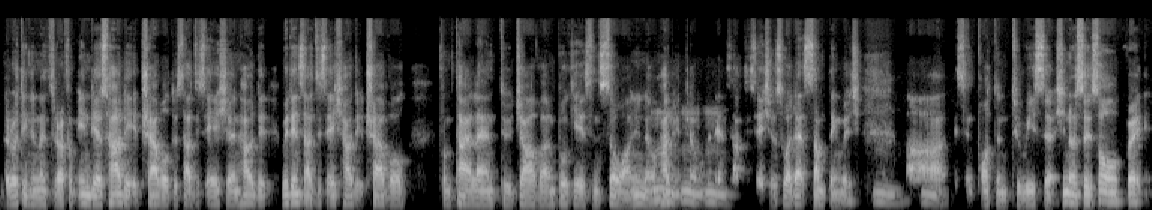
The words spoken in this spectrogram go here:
The rotating lens derived from India. So how did it travel to Southeast Asia, and how did within Southeast Asia, how did it travel from Thailand to Java and Bugis and so on? You know, mm, how do you travel mm, within mm. Southeast Asia? So well, that's something which mm, uh, mm. is important to research. You know, so it's all very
